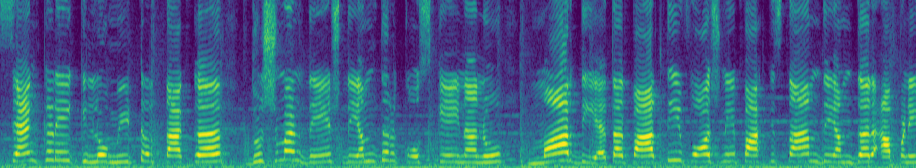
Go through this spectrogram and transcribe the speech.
ਸੈਂਕੜੇ ਕਿਲੋਮੀਟਰ ਤੱਕ ਦੁਸ਼ਮਣ ਦੇਸ਼ ਦੇ ਅੰਦਰ ਘੁਸ ਕੇ ਇਹਨਾਂ ਨੂੰ ਮਾਰਦੀ ਹੈ। ਤਾਂ ਭਾਰਤੀ ਫੌਜ ਨੇ ਪਾਕਿਸਤਾਨ ਦੇ ਅੰਦਰ ਆਪਣੇ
